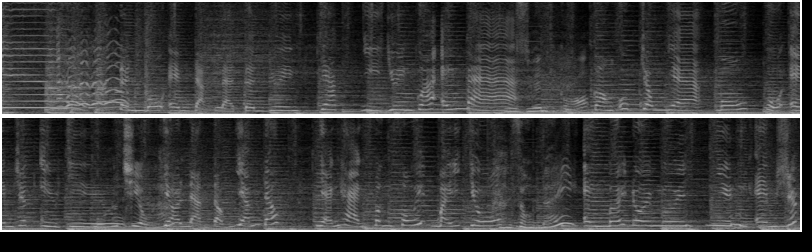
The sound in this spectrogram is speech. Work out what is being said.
yêu. Tên bố em đặt là tên Duyên Chắc vì duyên quá ấy mà. Duyên thì có. Con út trong nhà Bố của em rất yêu chiều. Chiều lắm. Do làm tổng giám đốc Nhãn hàng phân phối bảy chỗ. Giỏi đấy. Em mới đôi mươi nhưng em rất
